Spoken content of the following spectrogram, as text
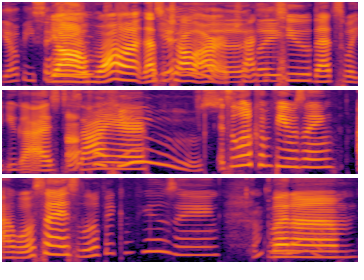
y'all be saying. y'all want. That's what y'all are attracted like- to. That's what you guys I'm desire. confused. It's a little confusing. I will say it's a little bit confusing, but um,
